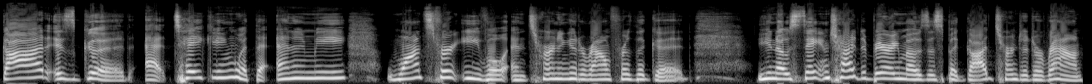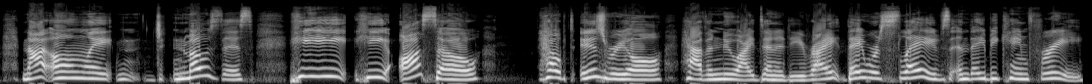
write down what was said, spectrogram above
God is good at taking what the enemy wants for evil and turning it around for the good. You know, Satan tried to bury Moses, but God turned it around. Not only Moses, he he also helped Israel have a new identity, right? They were slaves and they became free.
